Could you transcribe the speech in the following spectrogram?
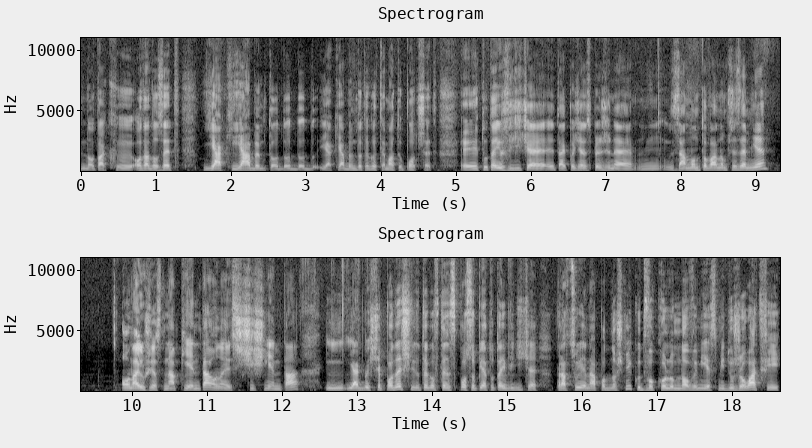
no tak y, od A do Z, jak ja bym, to, do, do, jak ja bym do tego tematu podszedł. Y, tutaj już widzicie, tak jak powiedziałem, sprężynę mm, zamontowaną przeze mnie. Ona już jest napięta, ona jest ściśnięta i jakbyście podeszli do tego w ten sposób, ja tutaj widzicie, pracuję na podnośniku dwukolumnowym, jest mi dużo łatwiej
